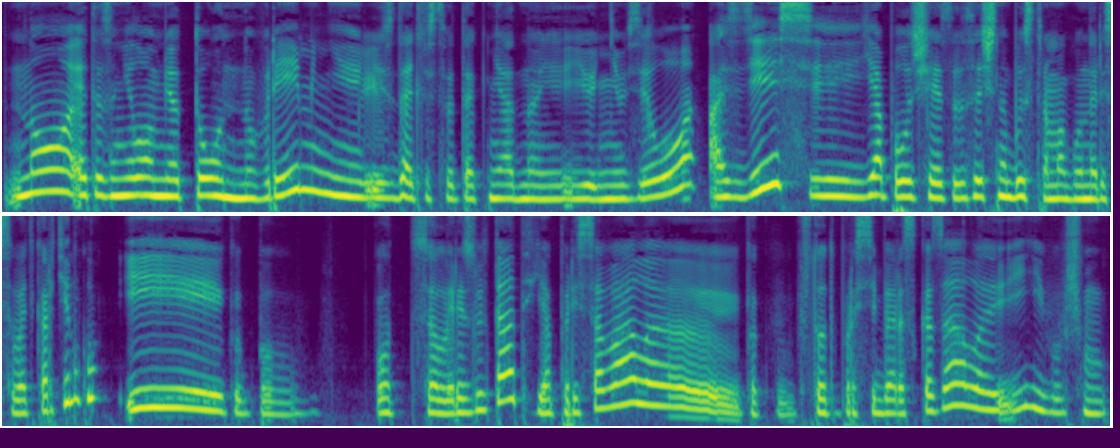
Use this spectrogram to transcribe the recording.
Но это заняло у меня тонну времени, издательство так ни одно ее не взяло. А здесь э, я, получается, достаточно быстро могу нарисовать картинку, и как бы вот целый результат я порисовала, как что-то про себя рассказала, и, в общем,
